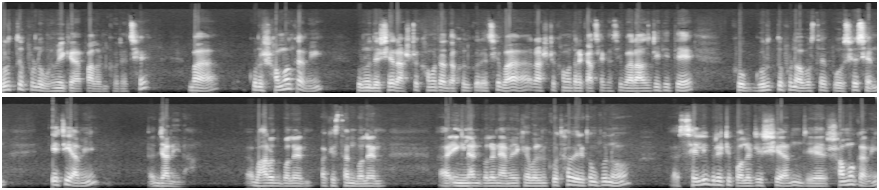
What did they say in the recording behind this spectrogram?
গুরুত্বপূর্ণ ভূমিকা পালন করেছে বা কোনো সমকামী কোনো দেশে রাষ্ট্র ক্ষমতা দখল করেছে বা রাষ্ট্র ক্ষমতার কাছাকাছি বা রাজনীতিতে খুব গুরুত্বপূর্ণ অবস্থায় পৌঁছেছেন, এটি আমি জানি না। ভারত বলেন, পাকিস্তান বলেন ইংল্যান্ড বলেন, আমেরিকা বলেন, কোথাও এরকম কোনো সেলিব্রিটি পলিটিশিয়ান যে সমকামী,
